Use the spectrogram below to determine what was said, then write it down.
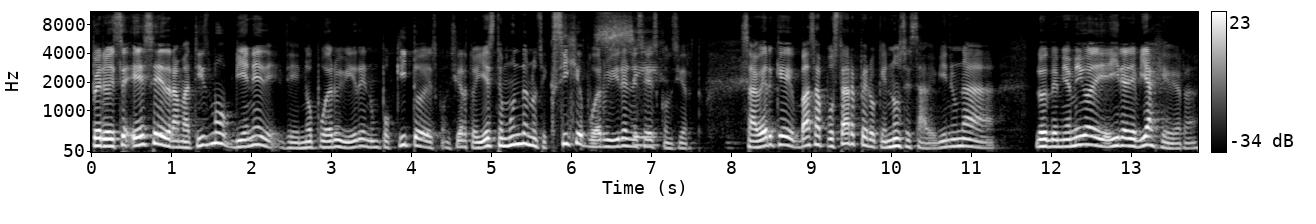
Pero ese, ese dramatismo viene de, de, no poder vivir en un poquito de desconcierto. Y este mundo nos exige poder vivir en ese desconcierto. Saber que vas a apostar, pero que no se sabe. Viene una los de mi amigo de ir de viaje, ¿verdad?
